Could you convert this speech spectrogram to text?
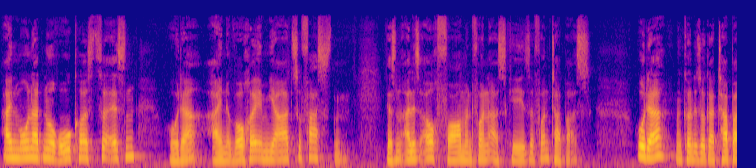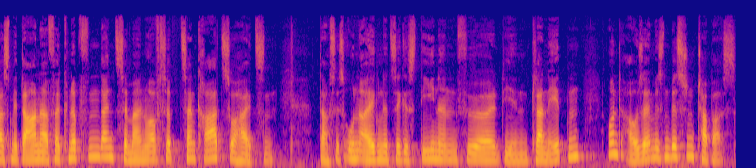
einen Monat nur Rohkost zu essen oder eine Woche im Jahr zu fasten. Das sind alles auch Formen von Askese, von Tapas. Oder man könnte sogar Tapas mit Dana verknüpfen, dein Zimmer nur auf 17 Grad zu heizen. Das ist uneigennütziges Dienen für den Planeten und außerdem ist ein bisschen Tapas.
